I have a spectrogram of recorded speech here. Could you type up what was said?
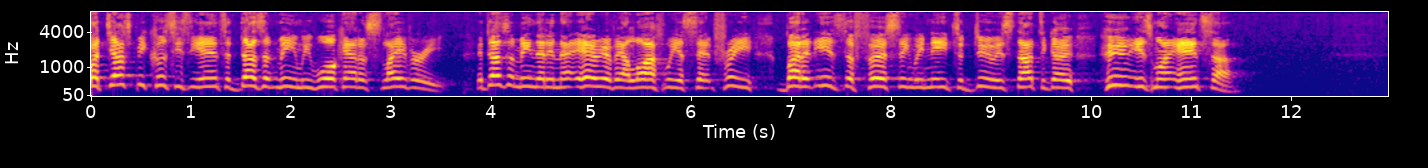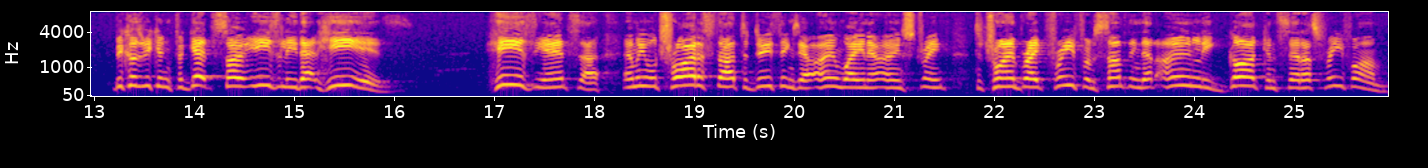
But just because He's the answer doesn't mean we walk out of slavery. It doesn't mean that in that area of our life we are set free, but it is the first thing we need to do is start to go, Who is my answer? Because we can forget so easily that He is. He is the answer, and we will try to start to do things our own way in our own strength to try and break free from something that only God can set us free from.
